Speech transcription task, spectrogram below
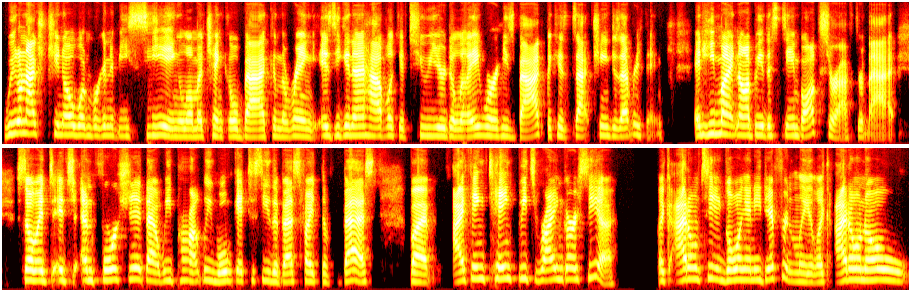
We don't actually know when we're going to be seeing Lomachenko back in the ring. Is he going to have like a two year delay where he's back because that changes everything, and he might not be the same boxer after that. So it's it's unfortunate that we probably won't get to see the best fight the best, but I think Tank beats Ryan Garcia. Like, I don't see it going any differently. Like, I don't know.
